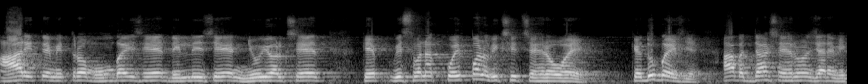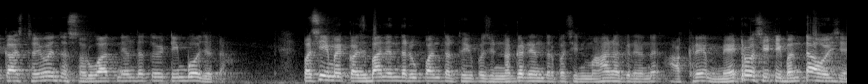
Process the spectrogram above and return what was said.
આ રીતે મિત્રો મુંબઈ છે, દિલ્હી છે ન્યુયોર્ક છે, કે વિશ્વના કોઈ પણ વિકસિત શહેરો હોય કે દુબઈ છે. આ બધા શહેરોનો જ્યારે વિકાસ થયો હોય તો શરૂઆતની અંદર તો એ ટીમ્બો જ હતા. પછી એમાં કસ્બાની અંદર રૂપાંતર થયું, પછી નગરની અંદર, પછી મહાનગર અંદર આખરે મેટ્રો સિટી બનતા હોય છે.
